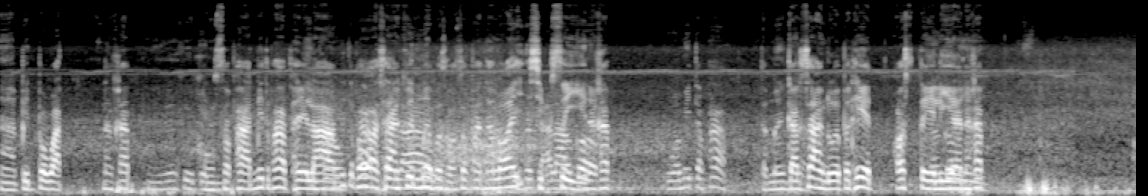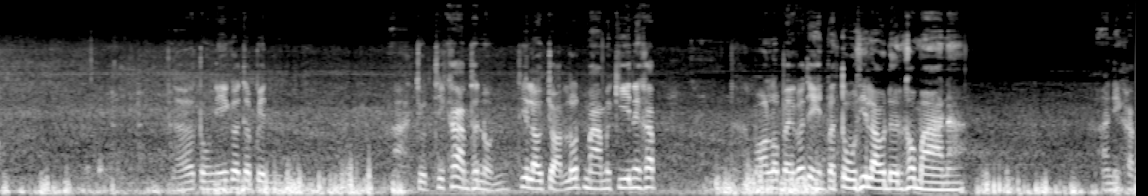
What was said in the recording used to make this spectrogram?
อ่าเป็นประวัตินะครับของสะพานมิตรภาพไทยลาวเพราะว่าสร้างขึ้นเมื่อพศ 2514 นะครับ หัวมิตรภาพ ดำเนินการสร้างโดยประเทศออสเตรเลียนะครับ แล้วตรงนี้ก็จะเป็นอ่าจุดที่ข้ามถนนที่เราจอดรถมาเมื่อกี้นะครับ มองลงไปก็จะเห็นประตูที่เราเดินเข้ามานะ อันนี้ครับ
